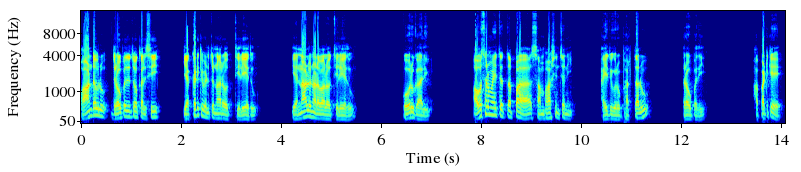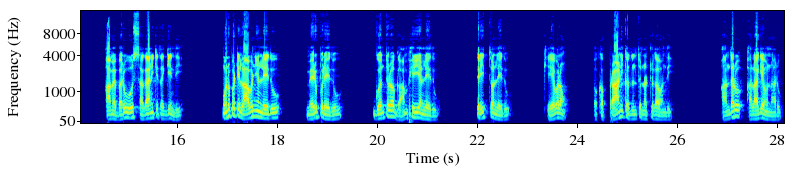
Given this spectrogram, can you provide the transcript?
పాండవులు ద్రౌపదితో కలిసి ఎక్కడికి వెళ్తున్నారో తెలియదు. ఎన్నాళ్ళు నడవాలో తెలియదు. పోరుగాలి. అవసరమైతే తప్ప సంభాషించని ఐదుగురు భర్తలు ద్రౌపది. అప్పటికే ఆమె బరువు సగానికి తగ్గింది. మునుపటి లావణ్యం లేదు మెరుపు లేదు గొంతులో గాంభీర్యం లేదు స్త్రీత్వం లేదు కేవలం ఒక ప్రాణి కదులుతున్నట్లుగా ఉంది. అందరూ అలాగే ఉన్నారు.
